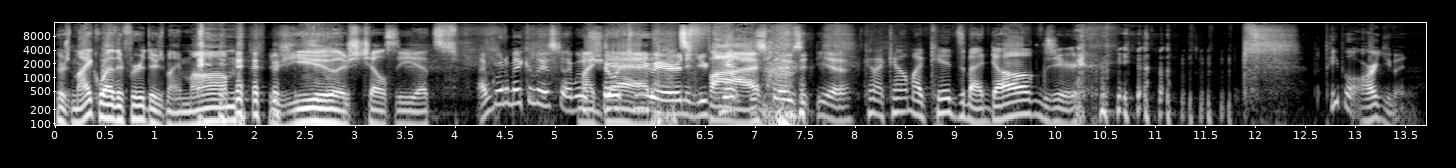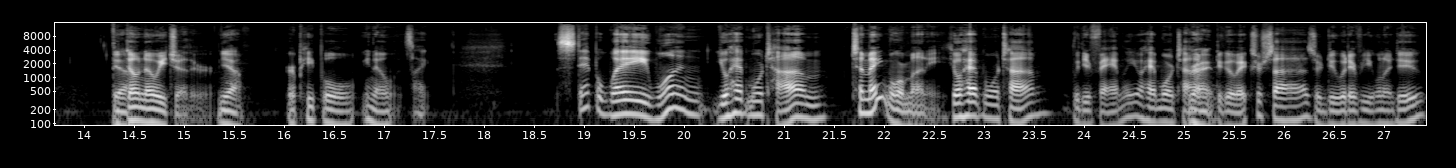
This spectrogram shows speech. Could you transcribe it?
There's Mike Weatherford. There's my mom. there's you. There's Chelsea. That's. I'm going to make a list. and I'm going My to show dad, it to you, Aaron, and you five. can't disclose it. Yeah. Can I count my kids my dogs or? People arguing that Yeah. don't know each other, Yeah. or people, you know, it's like step away. One, you'll have more time to make more money. You'll have more time with your family. You'll have more time Right. to go exercise or do whatever you want to do.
